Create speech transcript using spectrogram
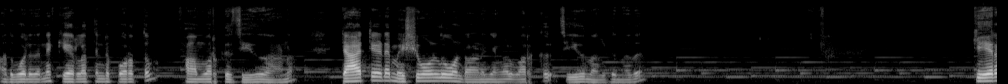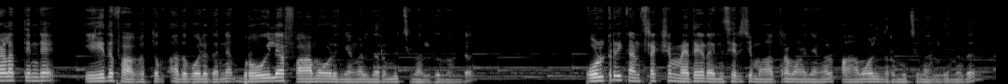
അതുപോലെ തന്നെ കേരളത്തിന്റെ പുറത്തും ഫാം വർക്ക് ചെയ്തതാണ്. ടാറ്റയുടെ മെഷീനുകൾ കൊണ്ടാണ് ഞങ്ങൾ വർക്ക് ചെയ്തു നൽകുന്നത്. കേരളത്തിന്റെ ഏത് ഭാഗത്തും അതുപോലെ തന്നെ ബ്രോയിലർ ഫാമുകൾ ഞങ്ങൾ നിർമ്മിച്ച് നൽകുന്നുണ്ട്. പോൾട്രി കൺസ്ട്രക്ഷൻ മെത്തേഡ് അനുസരിച്ച് മാത്രമാണ് ഞങ്ങൾ ഫാമുകൾ നിർമ്മിച്ച് നൽകുന്നത്.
